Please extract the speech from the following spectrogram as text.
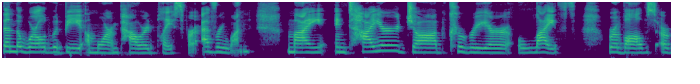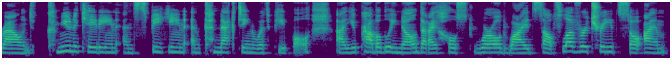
then the world would be a more empowered place for everyone. My entire job, career, life revolves around communicating and speaking and connecting with people. Uh, you probably know that I host worldwide self love retreats, so I am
